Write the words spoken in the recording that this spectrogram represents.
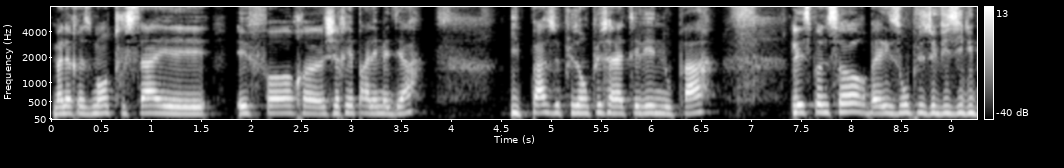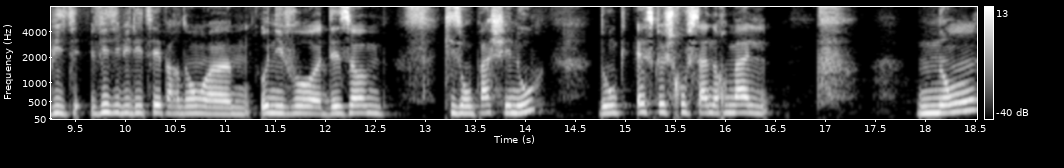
malheureusement, tout ça est, est fort euh, géré par les médias. Ils passent de plus en plus à la télé, nous pas. Les sponsors, ben, ils ont plus de visibilité, visibilité pardon, euh, au niveau des hommes qu'ils n'ont pas chez nous. Donc, est-ce que je trouve ça normal? Non.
